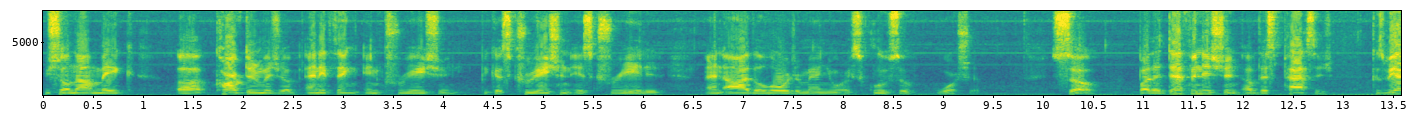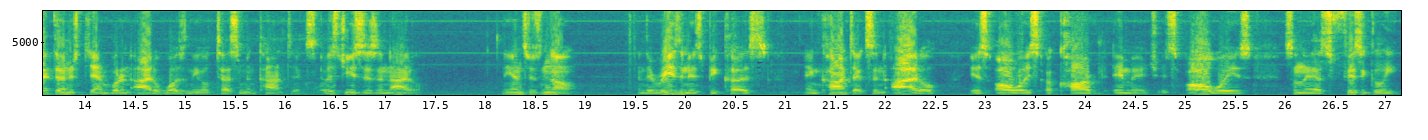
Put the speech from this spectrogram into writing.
You shall not make a carved image of anything in creation, because creation is created and I, the Lord, demand your exclusive worship. So, by the definition of this passage, because we have to understand what an idol was in the Old Testament context, was Jesus an idol? The answer is no. And the reason is because, in context, an idol is always a carved image. It's always something that's physically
